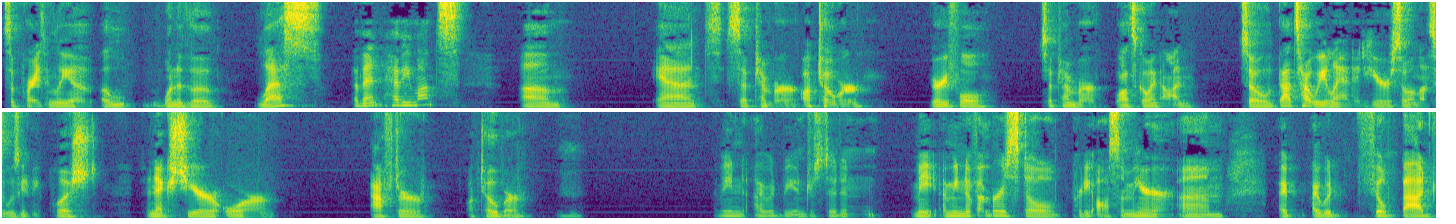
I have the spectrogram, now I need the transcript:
surprisingly a, a, one of the less event heavy months. Um, and September, October, very full. September, lots going on. So that's how we landed here. So unless it was going to be pushed to next year or after October. Mm-hmm. I mean, I would be interested in May. I mean, November is still pretty awesome here. Um, I I would feel bad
